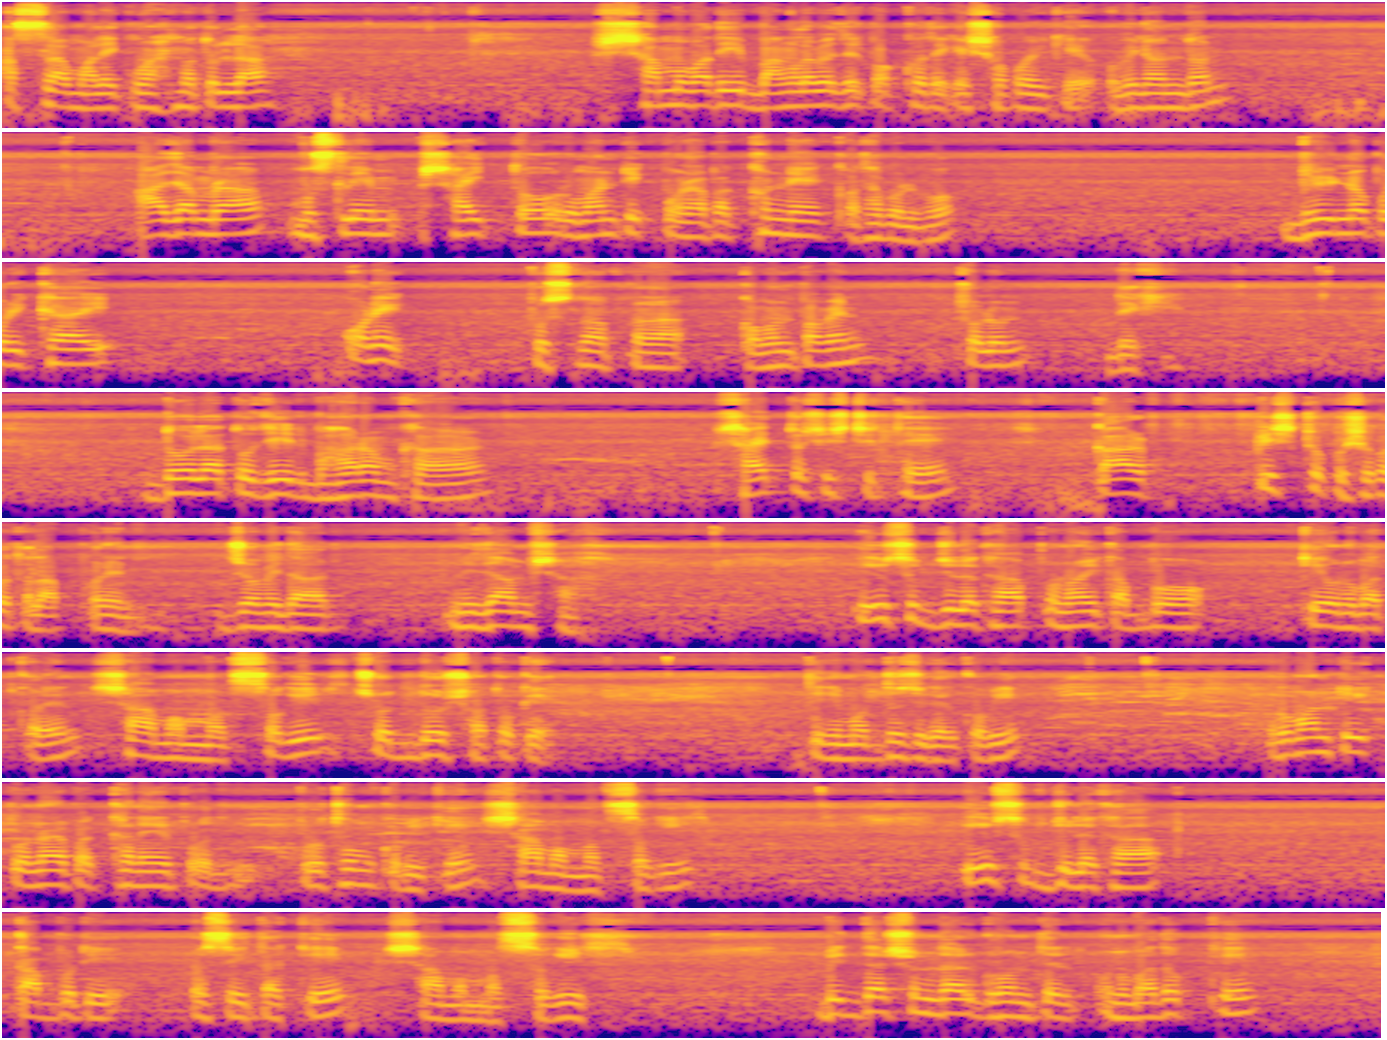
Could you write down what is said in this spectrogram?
আসসালামু আলাইকুম রহমতুল্লাহ। সাম্যবাদী বাংলাদেশের পক্ষ থেকে সকলকে অভিনন্দন। আজ আমরা মুসলিম সাহিত্য রোমান্টিক পুনরাপাক্ষণ নিয়ে কথা বলব। বিভিন্ন পরীক্ষায় অনেক প্রশ্ন আপনারা কমন পাবেন। চলুন দেখি। দৌলাতুজির ভারাম খাঁর সাহিত্য সৃষ্টিতে কার পৃষ্ঠপোষকতা লাভ করেন? জমিদার নিজাম শাহ। ইউসুফ জুলেখা প্রণয় কাব্যকে অনুবাদ করেন? শাহ মোহাম্মদ সগির চোদ্দ শতকে। তিনি মধ্যযুগের কবি। রোমান্টিক প্রণয়োপাখ্যানের প্র- প্রথম কবিকে শাহ মোহাম্মদ সগির। ইউসুফ জুলেখা কাব্যটি রচয়িতাকে শাহ মোহাম্মদ সগির। বিদ্যাসুন্দর গ্রন্থের অনুবাদককে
